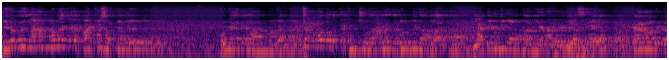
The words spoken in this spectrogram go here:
इथं कोणी लहान मुलं आहे का? पाचवी सातवी कोणी आहे का लहान मुलगा त्याला बरोबर त्या खुर्चीवर आणला त्या दोन तीन आणला. लाडी गुडी लावून आणि येणार रेडी असं यायला काय नाव बेटा?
